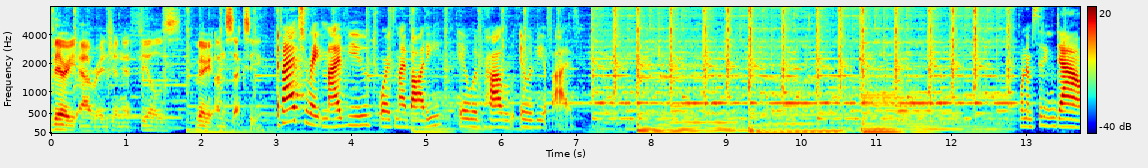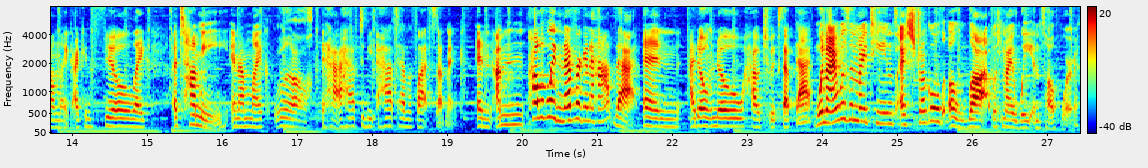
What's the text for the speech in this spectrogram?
very average and it feels very unsexy. If I had to rate my view towards my body, it would probably, it would be a five. When I'm sitting down, like I can feel like a tummy and I'm like, ugh, I have to be, I have to have a flat stomach. And I'm probably never gonna have that. And I don't know how to accept that. When I was in my teens, I struggled a lot with my weight and self-worth.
